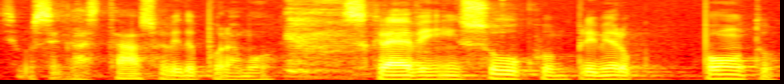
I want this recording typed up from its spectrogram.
Se você gastar a sua vida por amor. Escreve em sulco, primeiro ponto.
